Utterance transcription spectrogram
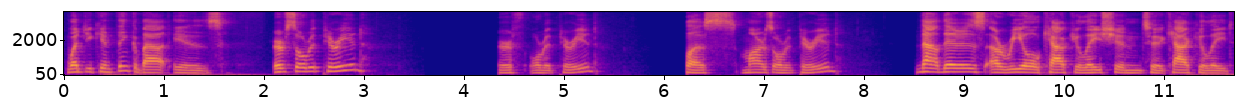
what you can think about is Earth's orbit period, Earth orbit period, plus Mars orbit period. Now, there is a real calculation to calculate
